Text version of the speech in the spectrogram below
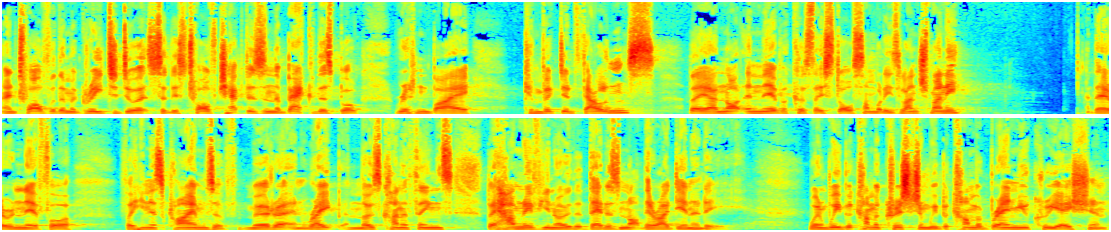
And 12 of them agreed to do it. So there's 12 chapters in the back of this book written by convicted felons. They are not in there because they stole somebody's lunch money. They are in there for, for heinous crimes of murder and rape and those kind of things. But how many of you know that that is not their identity? When we become a Christian, we become a brand new creation.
